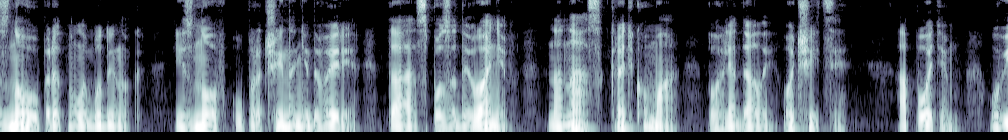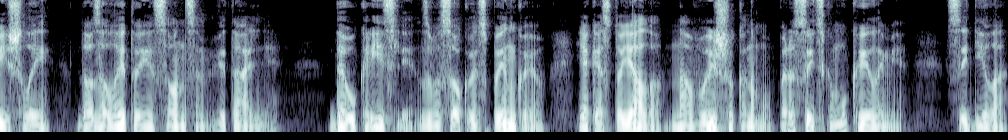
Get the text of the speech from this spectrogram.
знову перетнули будинок, і знов у прочинені двері та з поза диванів на нас крадькома поглядали очиці, а потім увійшли до залитої сонцем вітальні, де у кріслі з високою спинкою, яке стояло на вишуканому персидському килимі, сиділа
